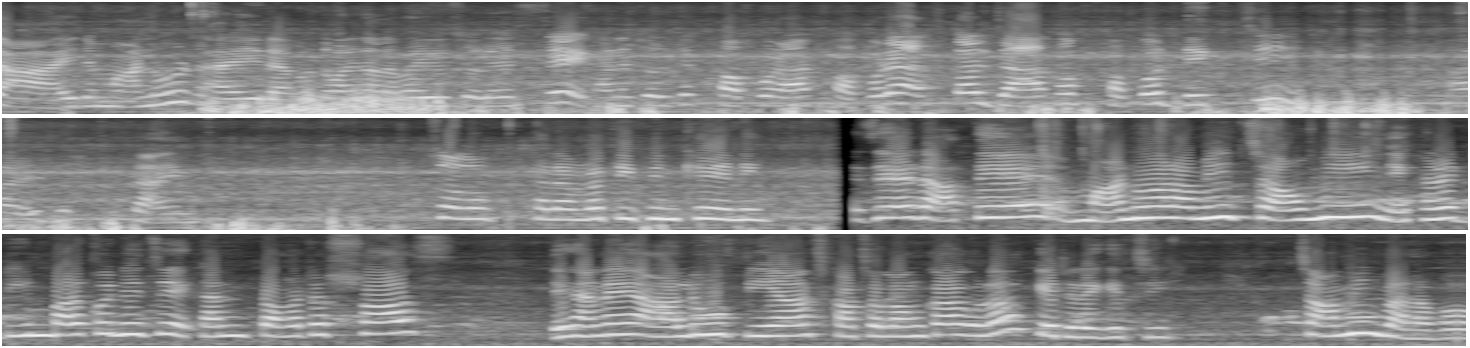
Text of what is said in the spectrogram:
চা, এই যে মানুষ আর এই দেখো তোমার দাদা ভাইও চলে এসছে। এখানে চলছে খবর আর খবরে আজকাল যা সব খবর দেখছি, আর এই যে টাইম চলো, তাহলে আমরা টিফিন খেয়ে নিই। যে রাতে মানু আর আমি চাউমিন, এখানে ডিম বার করে নিয়েছি, এখানে টমেটো সস, এখানে আলু, পেঁয়াজ, কাঁচা লঙ্কা গুলো কেটে রেখেছি। চাউমিন বানাবো।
